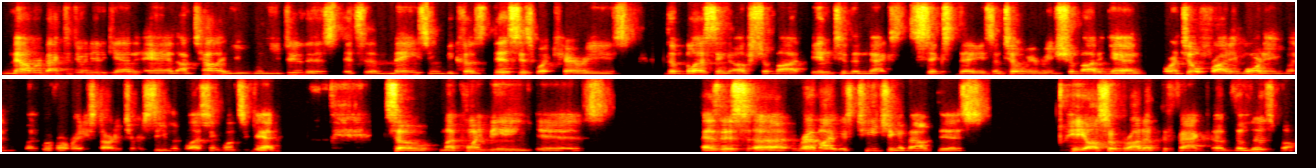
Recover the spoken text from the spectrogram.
now we're back to doing it again. And I'm telling you, when you do this, it's amazing because this is what carries the blessing of Shabbat into the next six days until we reach Shabbat again, or until Friday morning when, when we've already started to receive the blessing once again. So, my point being is, as this uh, rabbi was teaching about this, he also brought up the fact of the luz bone.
